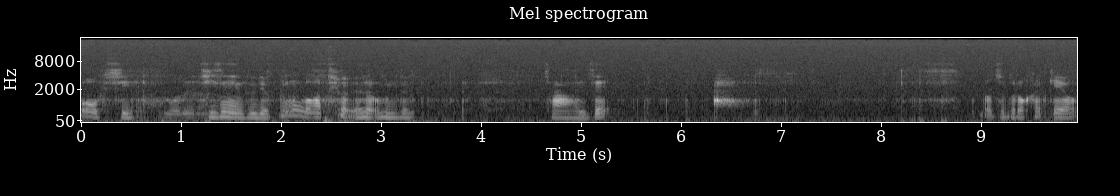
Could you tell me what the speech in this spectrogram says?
오씨 지진이 드디어 끊는 것 같아요 여러분들 자 이제 넣어주도록 할게요.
